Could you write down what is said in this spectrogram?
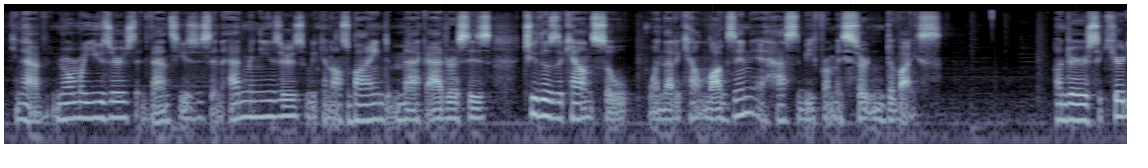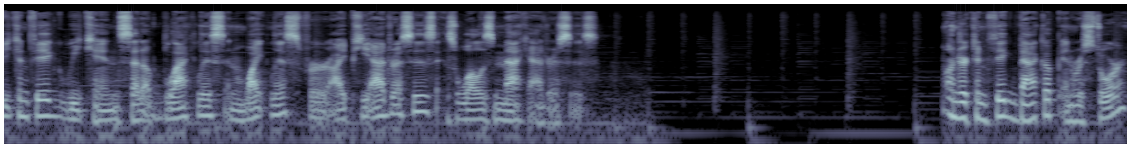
We can have normal users, advanced users, and admin users. We can also bind MAC addresses to those accounts so when that account logs in, it has to be from a certain device. Under security config, we can set up blacklists and whitelists for IP addresses as well as MAC addresses. Under config backup and restore,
